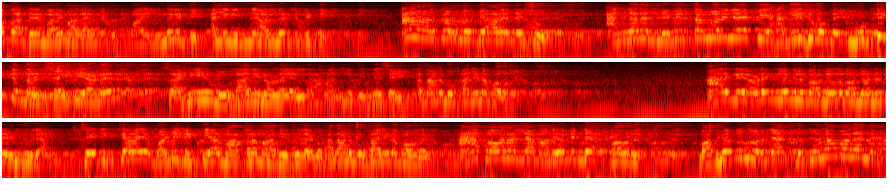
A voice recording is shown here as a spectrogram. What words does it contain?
അപ്പൊ അദ്ദേഹം പറയും അത് എന്നെ ഉപ്പായിൽ നിന്ന് കിട്ടി അല്ലെങ്കിൽ ഇന്ന ആളിൽ നിന്ന് കിട്ടി. ആ ആൾക്ക് അവിടെ കിട്ടിയ ആളെ അന്വേഷിച്ചു. അങ്ങനെ നിമിത്തങ്ങളിലേക്ക് ഹദീസ് കൊണ്ടുപോയി മുട്ടിക്കുന്ന ഒരു ശൈലിയാണ് സഹീഹ് ബുഖാരിയിലുള്ള എല്ലാ ഹദീസിന്റെ ശൈലി. അതാണ് ബുഖാരിയുടെ പവർ ആരെങ്കിലും എവിടെയെങ്കിലും പറഞ്ഞു എന്ന് പറഞ്ഞുകൊണ്ടിട്ട് എഴുതൂല. ശരിക്കായ വഴി കിട്ടിയാൽ മാത്രം ആദ്യത്തിലാകും അതാണ് ബുഹാരിയുടെ പവർ ആ പവർ അല്ല മധുഹബിന്റെ പവർ മധുഹബ് എന്ന് പറഞ്ഞാൽ ഖുർആൻ പോലെ തന്നെ.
